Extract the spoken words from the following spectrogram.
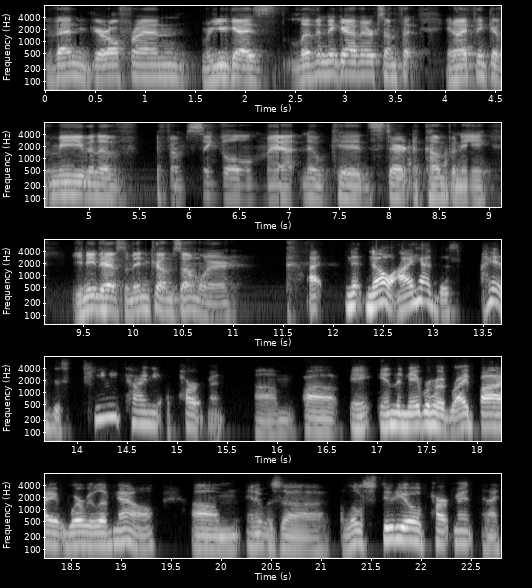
then girlfriend, were you guys living together? Something. You know, I think of me even of if I'm single, Matt, no kids, starting a company, you need to have some income somewhere. N- no, I had this. I had this teeny tiny apartment um, uh, in the neighborhood right by where we live now, um, and it was a, a little studio apartment, and I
